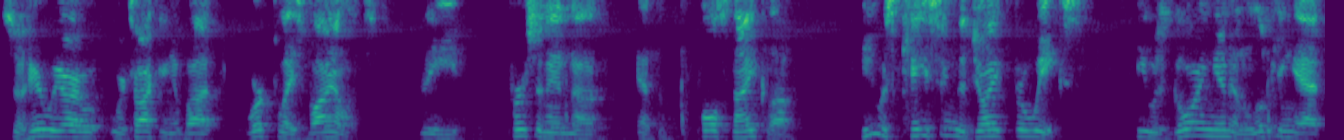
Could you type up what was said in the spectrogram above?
So here we are, we're talking about workplace violence. The person in uh, at the Pulse nightclub, he was casing the joint for weeks. He was going in and looking at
